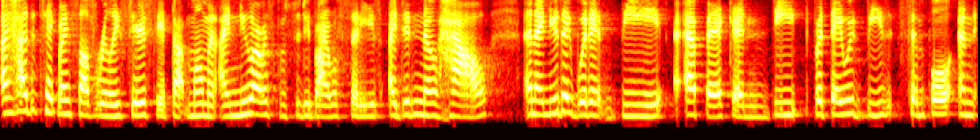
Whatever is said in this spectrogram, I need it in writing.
I had to take myself really seriously at that moment. I knew I was supposed to do Bible studies, I didn't know how. And I knew they wouldn't be epic and deep, but they would be simple and,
